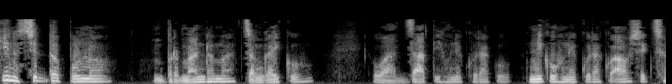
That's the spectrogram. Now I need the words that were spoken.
किन सिद्धपूर्ण ब्रह्माण्डमा चंगाईको वा जाति हुने कुराको निको हुने कुराको आवश्यक छ?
